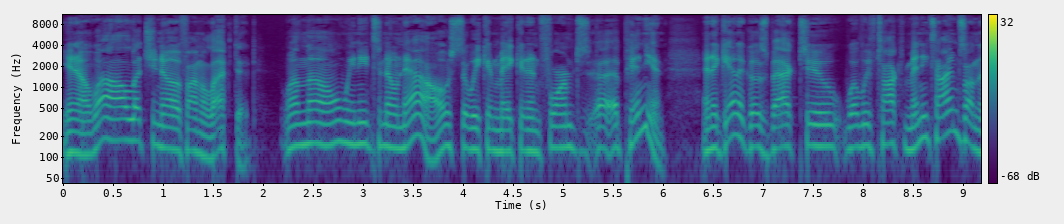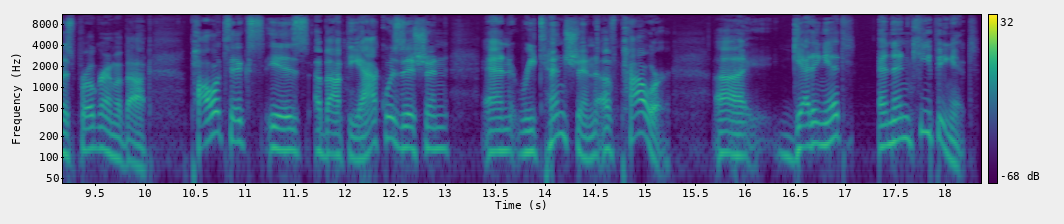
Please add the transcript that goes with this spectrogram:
You know, well, I'll let you know if I'm elected. Well, no, we need to know now so we can make an informed uh, opinion. And again, it goes back to what we've talked many times on this program about. Politics is about the acquisition and retention of power, uh, getting it and then keeping it.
